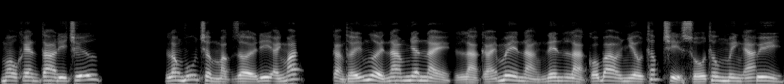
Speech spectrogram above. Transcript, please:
Mau khen ta đi chữ. Long Vũ trầm mặc rời đi ánh mắt, cảm thấy người nam nhân này là cái mê nàng nên là có bao nhiêu thấp chỉ số thông minh á huy.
